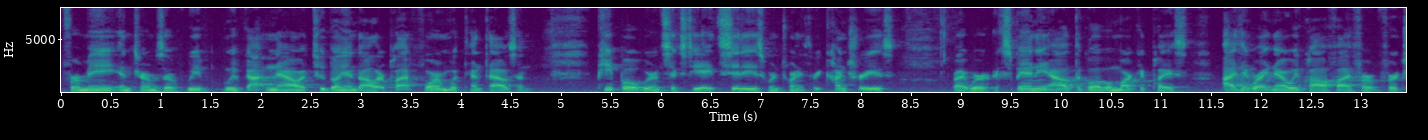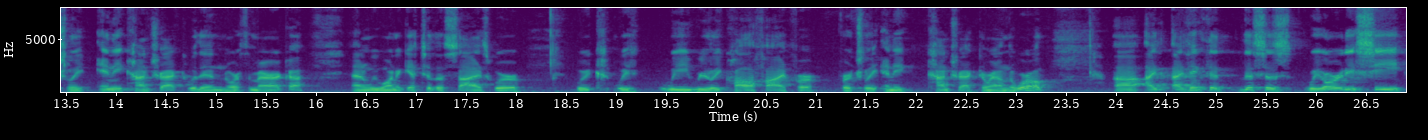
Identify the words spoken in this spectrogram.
for me in terms of we've we've gotten now a two billion dollar platform with ten thousand people. We're in sixty eight cities. We're in twenty three countries. Right, we're expanding out the global marketplace. I think right now we qualify for virtually any contract within North America, and we want to get to the size where we we we really qualify for virtually any contract around the world. Uh, I, I, think that this is, we already see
